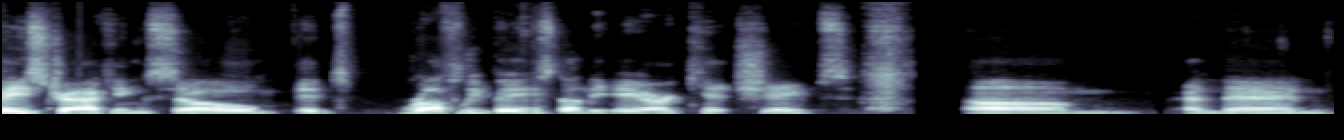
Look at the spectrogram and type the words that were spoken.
face tracking. So it's roughly based on the AR kit shapes. Um, and then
